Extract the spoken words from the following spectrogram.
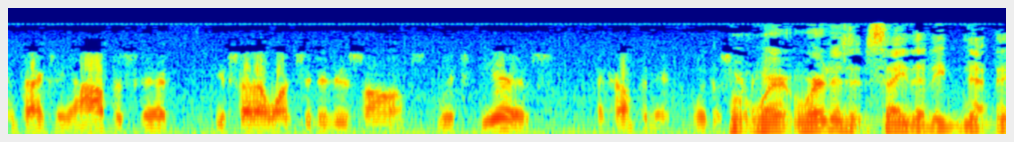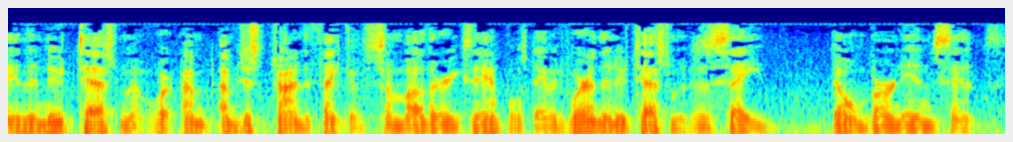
In fact, the opposite. He said, I want you to do psalms, which is accompanied with a Where, where where does it say that he in the New Testament? Where, I'm I'm just trying to think of some other examples, David. Where in the New Testament does it say don't burn incense?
